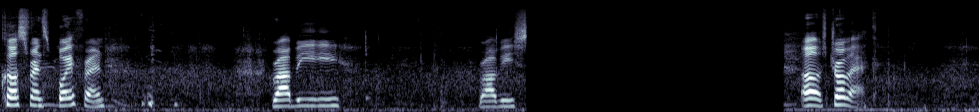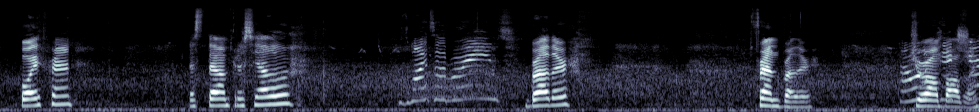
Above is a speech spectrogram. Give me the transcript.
Close friend's boyfriend, Robbie. Robbie. Oh, Stroback. Boyfriend, Esteban Preciado. Who's going to the Marines? Brother. Friend brother. Jerome Baldwin.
